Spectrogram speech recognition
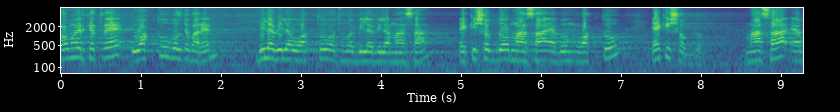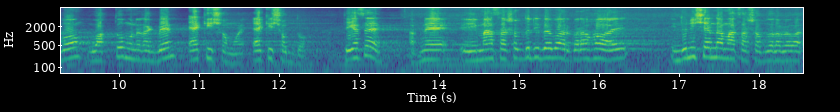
সময়ের ক্ষেত্রে ওয়াক্তও বলতে পারেন, বিলা বিলা ওয়াক্ত অথবা বিলা বিলা মাসা। একই শব্দ, মাসা এবং ওয়াক্ত একই শব্দ। মাসা এবং ওয়াক্ত মনে রাখবেন একই সময়, একই শব্দ। ঠিক আছে? আপনি এই মাসা শব্দটি ব্যবহার করা হয় ইন্দোনেশিয়ানরা মাসা শব্দটা ব্যবহার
